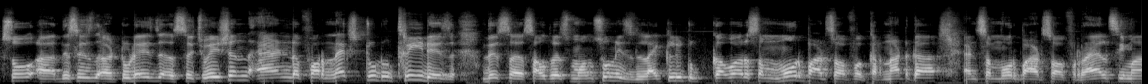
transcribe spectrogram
So uh, this is uh, today's situation and for next two to three days this southwest monsoon is likely to cover some more parts of Karnataka and some more parts of Rayalaseema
